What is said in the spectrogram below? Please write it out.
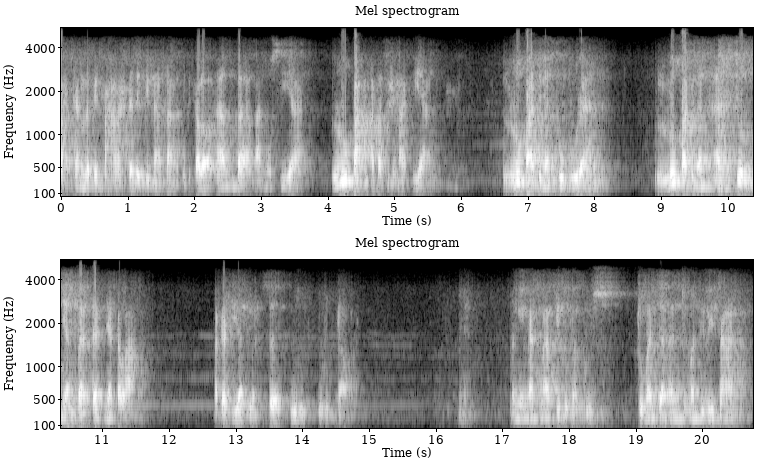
Bahkan lebih parah dari binatang. Jadi kalau hamba manusia lupa atas kematian, lupa dengan kuburan, lupa dengan hancurnya badannya kelak, maka dia adalah seburuk-buruknya orang. Ya. Mengingat mati itu bagus, cuman jangan cuma di lisan,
